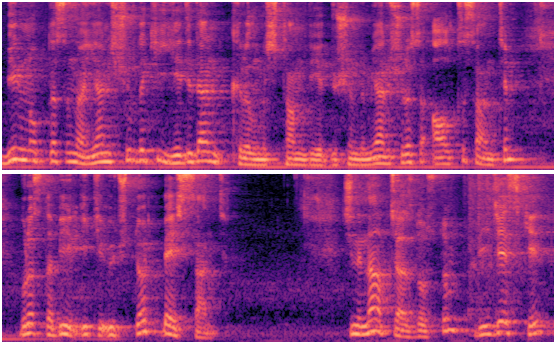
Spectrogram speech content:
Bir noktasından yani şuradaki 7'den kırılmış tam diye düşündüm. Yani şurası 6 santim. Burası da 1, 2, 3, 4, 5 santim. Şimdi ne yapacağız dostum? Diyeceğiz ki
